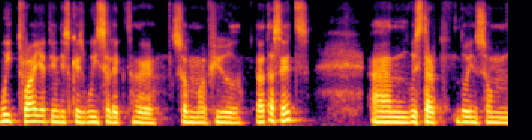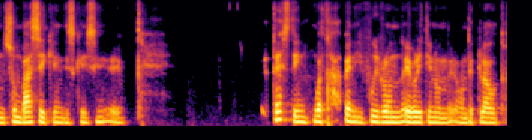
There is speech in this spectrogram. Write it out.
we try it. In this case, we select uh, some a few data sets, and we start doing some some basic. In this case. Uh, testing what happened if we run everything on the, on the cloud.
